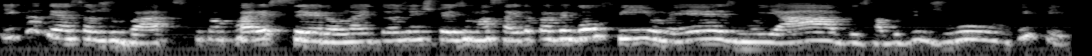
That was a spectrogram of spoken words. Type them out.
E cadê essas jubates que não apareceram, né? Então a gente fez uma saída para ver golfinho mesmo, e aves, rabo de junco, enfim.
